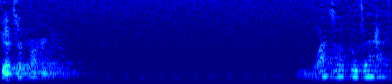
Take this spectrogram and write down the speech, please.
gets a party. What's up with that?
